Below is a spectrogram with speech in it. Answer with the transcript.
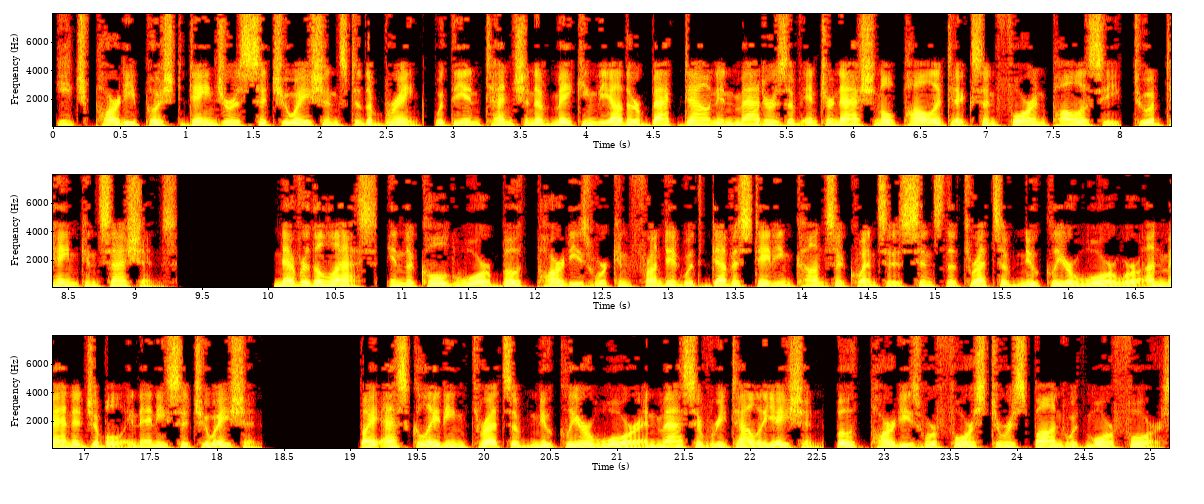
Each party pushed dangerous situations to the brink, with the intention of making the other back down in matters of international politics and foreign policy, to obtain concessions. Nevertheless, in the Cold War both parties were confronted with devastating consequences since the threats of nuclear war were unmanageable in any situation. By escalating threats of nuclear war and massive retaliation, both parties were forced to respond with more force.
